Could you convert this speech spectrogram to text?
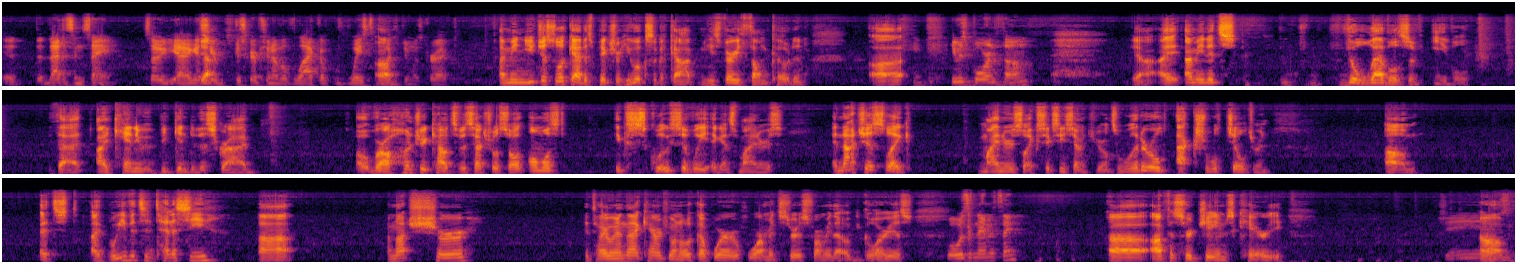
that is insane. So yeah, I guess Yeah. your description of a lack of waste of Um, oxygen was correct. I mean, you just look at his picture. He looks like a cop. He's very thumb coated. Uh, He was born thumb. yeah, I, I mean, it's the levels of evil that I can't even begin to describe. Over a hundred counts of sexual assault, almost exclusively against minors, and not just like minors, like 16, 17 year olds, literal, actual children. Um, it's I believe it's in Tennessee. Uh, I'm not sure entirely on that. Cameron, if you want to look up where Warminster is for me, that would be glorious. What was the name of the thing? Uh, Officer James Carey. James. Um,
